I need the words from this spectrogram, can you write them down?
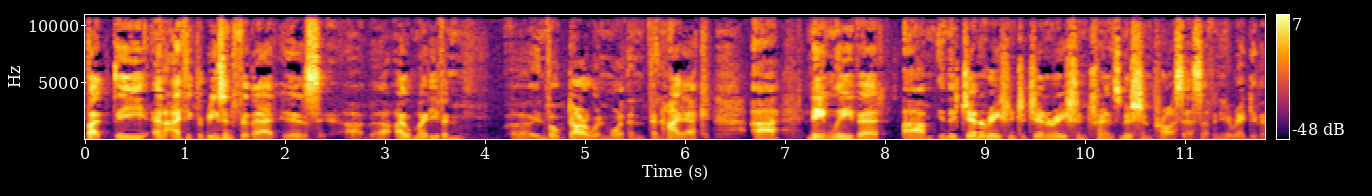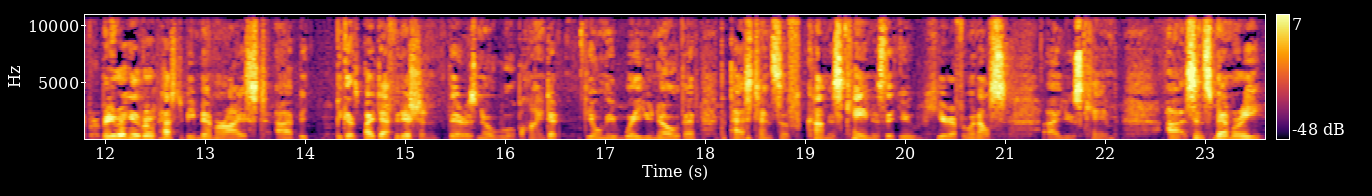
but the and I think the reason for that is uh, I might even uh, invoke Darwin more than, than Hayek, uh, namely that um, in the generation to generation transmission process of an irregular verb, an irregular verb has to be memorized uh, be, because by definition there is no rule behind it. The only way you know that the past tense of come is came is that you hear everyone else uh, use came. Uh, since memory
